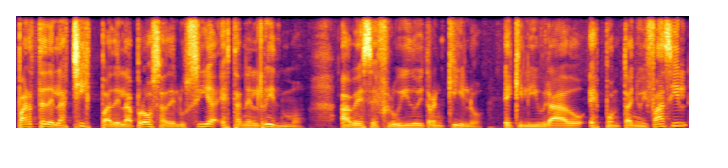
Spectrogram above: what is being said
parte de la chispa de la prosa de Lucía está en el ritmo, a veces fluido y tranquilo, equilibrado, espontáneo y fácil,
